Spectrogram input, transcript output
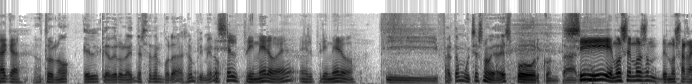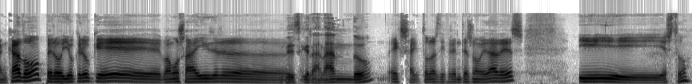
Online a la buchaca. Otro no, el Caber Online de esta temporada, es el primero. Es el primero, ¿eh? El primero. Y faltan muchas novedades por contar. ¿eh? Sí, hemos, hemos, hemos arrancado, pero yo creo que vamos a ir... eh, Desgranando. Exacto, las diferentes novedades. Y esto.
